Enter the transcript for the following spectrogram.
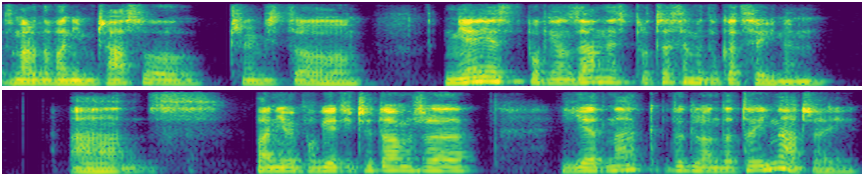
z marnowaniem czasu, czymś, co nie jest powiązane z procesem edukacyjnym. A z Pani wypowiedzi czytam, że jednak wygląda to inaczej.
